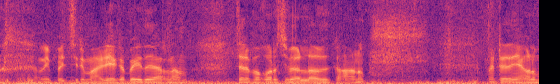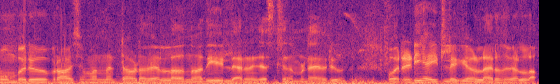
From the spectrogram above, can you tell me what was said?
കാരണം ഇപ്പോൾ ഇച്ചിരി മഴയൊക്കെ പെയ്ത് കാരണം ചിലപ്പോൾ കുറച്ച് വെള്ളമൊക്കെ കാണും. മറ്റേത് ഞങ്ങൾ മുമ്പൊരു പ്രാവശ്യം വന്നിട്ട് അവിടെ വെള്ളമൊന്നും അധികം ഇല്ലായിരുന്നു. ജസ്റ്റ് നമ്മുടെ ഒരു ഒരടി ഹൈറ്റിലൊക്കെ ഉള്ളായിരുന്നു വെള്ളം.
